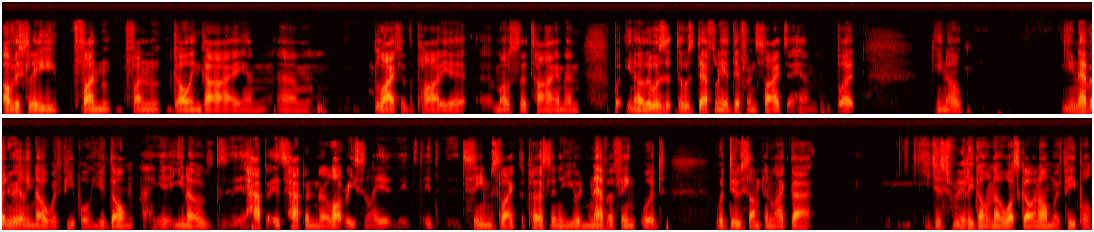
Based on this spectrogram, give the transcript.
obviously fun fun going guy and um life of the party uh, most of the time and but you know there was there was definitely a different side to him but you know you never really know with people you don't you know it happen, it's happened a lot recently it, it, it, seems like the person who you would never think would would do something like that you just really don't know what's going on with people.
